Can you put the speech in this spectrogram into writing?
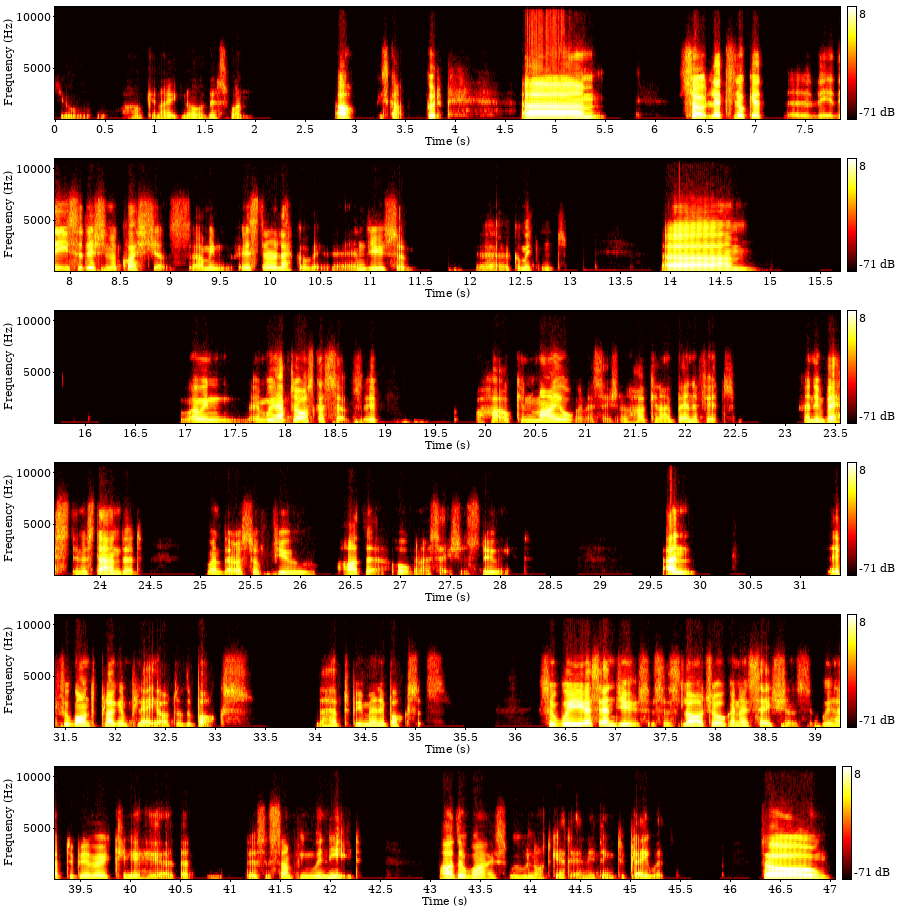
You, how can I ignore this one? Oh, he's gone. Good. Um, so let's look at uh, the, these additional questions. I mean, is there a lack of end user uh, commitment? Um, I mean, and we have to ask ourselves if how can my organization, how can I benefit and invest in a standard when there are so few other organizations doing it. And if we want plug and play out of the box, there have to be many boxes. So we as end users, as large organizations, we have to be very clear here that this is something we need. Otherwise, we will not get anything to play with. So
